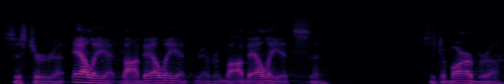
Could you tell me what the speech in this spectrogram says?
Sister uh, Elliott, Bob Elliot, Reverend Bob Elliot's uh, Sister Barbara.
